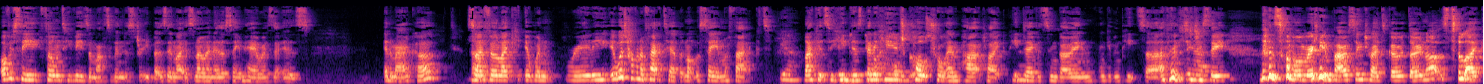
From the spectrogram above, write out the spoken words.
Obviously, film and TV is a massive industry, but as in like it's nowhere near the same here as it is in America. So I Oh. feel like it wouldn't really. It would have an effect here, but not the same effect. yeah. Like it's a In- it's been a huge cultural impact. Like Pete Yeah. Davidson going and giving pizza, and then did Yeah. you see? Then someone really embarrassing tried to go with donuts to like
